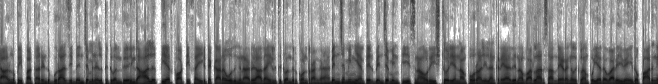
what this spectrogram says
யாருன்னு போய் பார்த்தா ரெண்டு புராஜி பெஞ்சமின் இழுத்துட்டு வந்து இந்த ஆளு பியர் ஃபார்ட்டி ஃபைவ் கிட்ட கரை ஒதுங்கினாரு. அதான் இழுத்துட்டு வந்திருக்கோன்றாங்க. பெஞ்சமின் என் பேர் பெஞ்சமின் பீஸ் நான் ஒரு ஹிஸ்டோரியன் நான் போராளிலாம் கிடையாது. நான் வரலாறு சார்ந்த இடங்களுக்குலாம் போய் அதை வரைவேன். இதோ பாருங்க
